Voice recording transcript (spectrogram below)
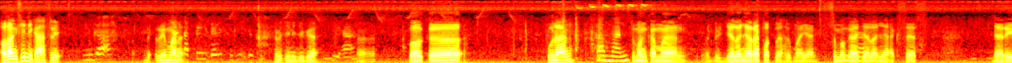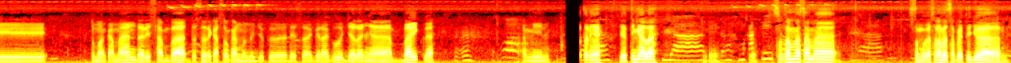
orang sini kah asli Enggak, dari mana tapi dari sini juga. dari sini juga Iya. Eh, mau ke pulang Aman. Tumangkaman. Waduh, jalannya repot lah lumayan. Semoga Iya. jalannya akses dari Tumangkaman, dari Sambat, terus dari Kasongan menuju ke Desa Geragu, jalannya baik lah. Amin. Motornya, ya tinggal lah. Ya. Sama-sama. Ya, Semoga selamat sampai tujuan. amin.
